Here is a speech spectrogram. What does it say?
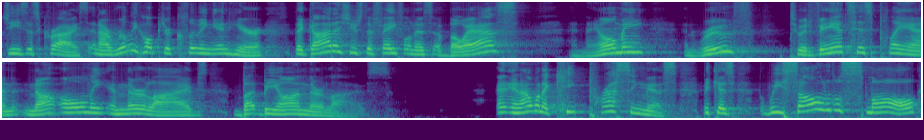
Jesus Christ. And I really hope you're cluing in here that God has used the faithfulness of Boaz and Naomi and Ruth to advance his plan not only in their lives, but beyond their lives. And, and I want to keep pressing this because we saw little small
